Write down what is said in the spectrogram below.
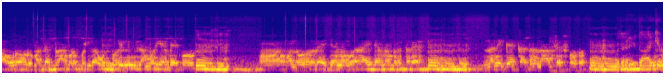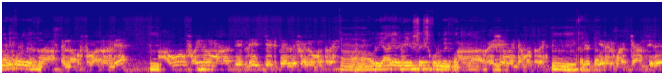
ಹೌದು ಹೌದು ಮತ್ತೆ ಪ್ಲಾನ್ ಕೊಡಬೇಕು. ಈಗ ಒಂದು ಊರಿಗೆ ನಮ್ಮೂರಿಗೆ ಏನ್ ಬೇಕು? ಒಂದು ಊರಲ್ಲಿ ಐದು ಜನ ಉದಾಹರಣೆ ಐದು ಜನ ಮೆಂಬರ್ ಇರ್ತಾರೆ. ನನಗೆ ಬೇಕಾದ್ರೆ ನಾನು ಸೇರಿಸ್ಬೋದು. ಆಯ್ಕೆ ಮಾಡಿ ಕೊಡಬೇಕು. ಇನ್ನೊಬ್ರು ಅದರಲ್ಲಿ. ಅವರು ಫೈನಲ್ ಮಾಡೋದ್ರಲ್ಲಿ ಜೆಡ್ ಅಲ್ಲಿ ಫೈನಲ್ ಮಾಡ್ತಾರೆ. ಅವ್ರು ಯಾರ್ಯಾರಿಗೆ ಎಷ್ಟೆಷ್ಟು ಕೊಡಬೇಕು ರೇಷಿಯೋ ಮೇಂಟೈನ್ ಮಾಡ್ತಾರೆ. ಹ್ಮ್ ಕರೆಕ್ಟ್ ಏನೇನು ಕೊಡಕ್ ಚಾನ್ಸ್ ಇದೆ.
